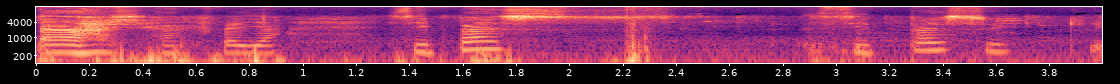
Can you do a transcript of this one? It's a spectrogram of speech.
ah j'arrive pas à dire, c'est pas, ce- c'est pas ce que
